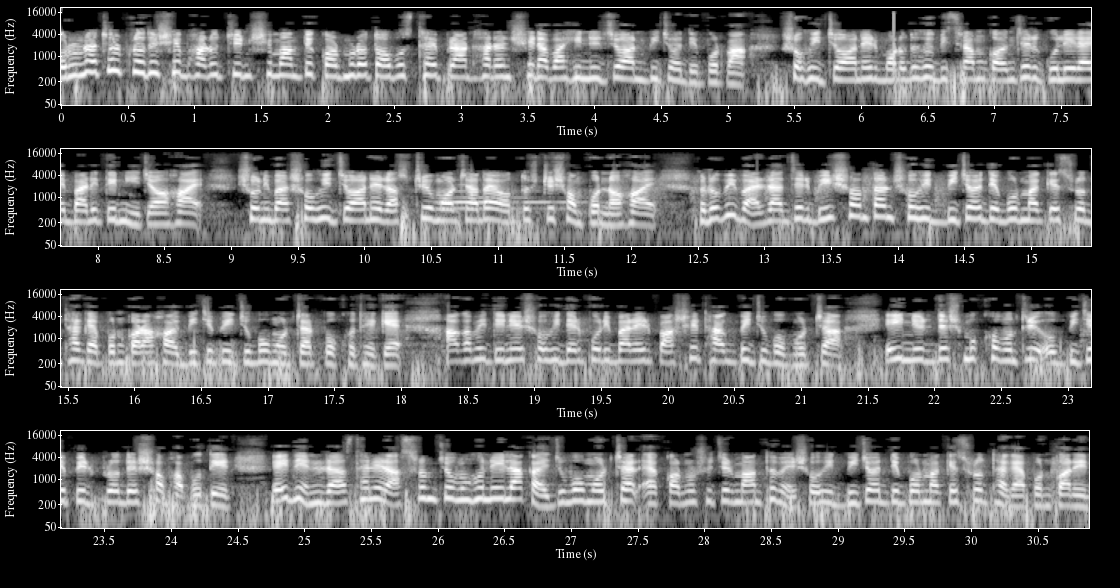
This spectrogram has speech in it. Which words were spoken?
অরুণাচল প্রদেশে ভারত চীন সীমান্তে কর্মরত অবস্থায় প্রাণ হারান সেনাবাহিনীর জওয়ান বিজয় দেববর্মা। শহীদ জওয়ানের মরদেহ বিশ্রামগঞ্জের গুলিরায় বাড়িতে নিয়ে যাওয়া হয়। শনিবার শহীদ জওয়ানের রাষ্ট্রীয় মর্যাদায় অন্ত্যেষ্টি সম্পন্ন হয়। রবিবার রাজ্যের বীর সন্তান শহীদ বিজয় দেববর্মাকে শ্রদ্ধা জ্ঞাপন করা হয় বিজেপি যুব মোর্চার পক্ষ থেকে। আগামী দিনে শহীদের পরিবারের পাশে থাকবে যুব মোর্চা। এই নির্দেশ মুখ্যমন্ত্রী ও বিজেপির প্রদেশ সভাপতির। এই দিন রাজধানীর আশ্রম চৌমোহনী এলাকায় যুব মোর্চার এক কর্মসূচির মাধ্যমে শহীদ বিজয় দেববর্মাকে শ্রদ্ধা জ্ঞাপন করেন।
